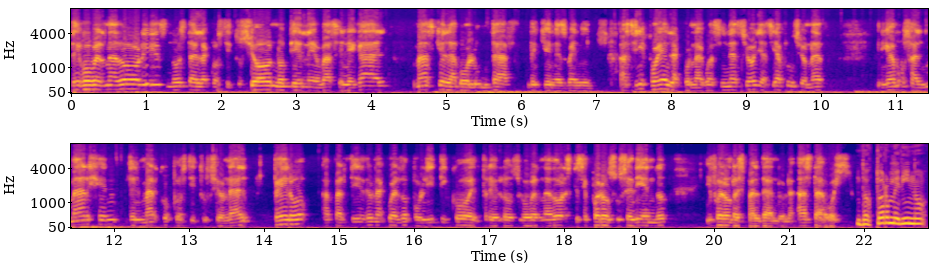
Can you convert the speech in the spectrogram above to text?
de gobernadores, no está en la constitución, no tiene base legal, más que la voluntad de quienes venimos. Así fue la Conagua, así nació y así ha funcionado, digamos, al margen del marco constitucional, pero a partir de un acuerdo político entre los gobernadores que se fueron sucediendo y fueron respaldándola hasta hoy. Doctor Merino,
